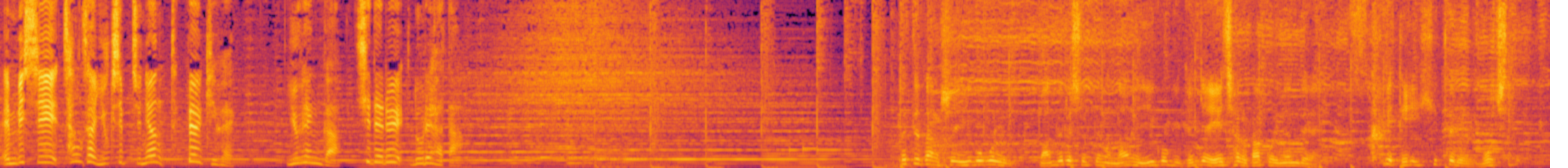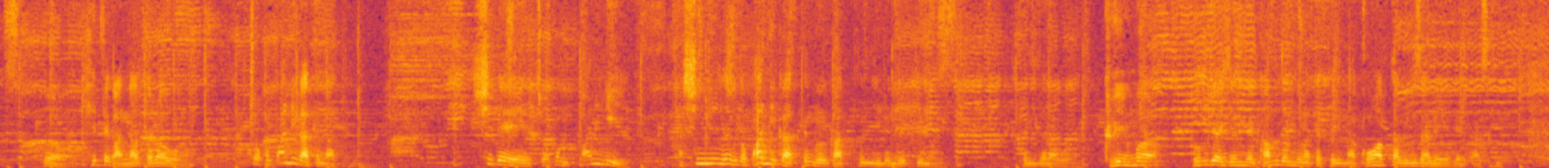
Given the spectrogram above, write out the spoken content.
MBC 창사 60주년 특별 기획 유행가 시대를 노래하다. 그때 당시에 이 곡을 만들었을 때는 나는 이 곡이 굉장히 애착을 갖고 있는데 크게 대 히트를 못 치, 그 히트가 안 나더라고. 조금 빨리 갔던 것 같아. 시대에 조금 빨리 한 10년 정도 빨리 갔던 것 같은 이런 느낌을 들더라고요. 그 영화 범죄 전쟁 감독님한테 거의 나 고맙다고 인사를 해야 될 것 같습니다.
